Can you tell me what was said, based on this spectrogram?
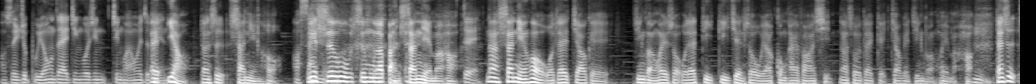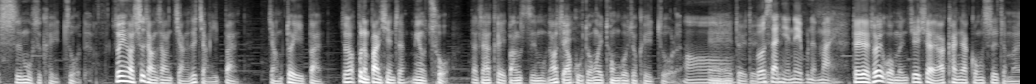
哦，所以就不用再经过金金管会这边。欸，要，但是三年后，哦，因为私募私募要办三年嘛，哈，对，那三年后我再交给金管会说，我在递递件说我要公开发行，那时候再给交给金管会嘛，哈，嗯，但是私募是可以做的，所以市场上讲是讲一半，讲对一半，就说不能办现证，没有错。但是它可以帮私募，然后只要股东会通过就可以做了。哦，哎，对对，不过三年内不能卖。对对，所以我们接下来要看一下公司怎么，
